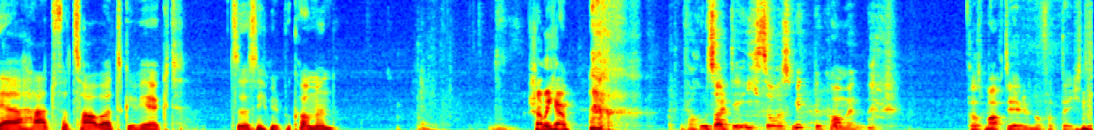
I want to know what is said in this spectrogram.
Der hat verzaubert gewirkt. Hast du das nicht mitbekommen? Schau mich an. Warum sollte ich sowas mitbekommen? Das macht die Ellie nur verdächtiger.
